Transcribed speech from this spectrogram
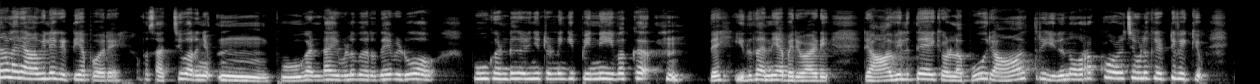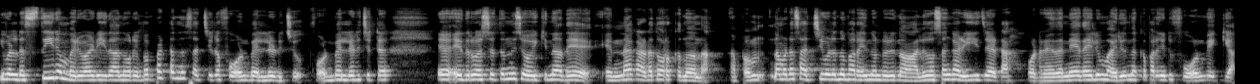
നാളെ രാവിലെ കെട്ടിയാ പോരെ. അപ്പൊ സച്ചി പറഞ്ഞു പൂ കണ്ട ഇവൾ വെറുതെ വിടുവോ? പൂ കണ്ടു കഴിഞ്ഞിട്ടുണ്ടെങ്കിൽ പിന്നെ ഇവക്ക് ദേ ഇത് തന്നെയാണ് പരിപാടി. രാവിലത്തേക്കുള്ള പൂ രാത്രി ഇരുന്ന് ഉറക്കം ഒഴിച്ച് ഇവൾ കെട്ടിവെക്കും. ഇവളുടെ സ്ഥിരം പരിപാടി ഇതാന്ന് പറയുമ്പോൾ പെട്ടെന്ന് സച്ചിയുടെ ഫോൺ ബെല്ലടിച്ചു. ഫോൺ ബെല്ലടിച്ചിട്ട് എതിർവശത്ത് എതിർവശത്തുനിന്ന് ചോദിക്കുന്ന അതെ എന്നാ കട തുറക്കുന്നതെന്നാ. അപ്പം നമ്മുടെ സച്ചി ഇവിടെ നിന്ന് പറയുന്നുണ്ട് ഒരു നാല് ദിവസം കഴിയും ചേട്ടാ. ഉടനെ തന്നെ ഏതായാലും വരും എന്നൊക്കെ പറഞ്ഞിട്ട് ഫോൺ വെക്കുക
